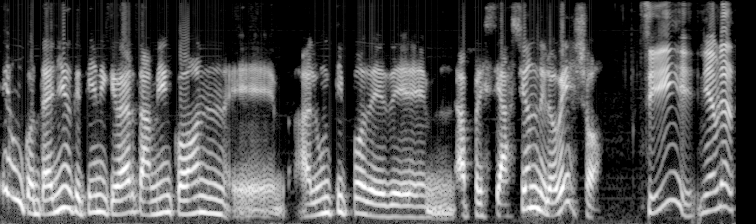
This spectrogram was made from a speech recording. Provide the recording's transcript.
Es un contenido que tiene que ver también con eh, algún tipo de, de, mm, apreciación de lo bello. Sí, ni hablar.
